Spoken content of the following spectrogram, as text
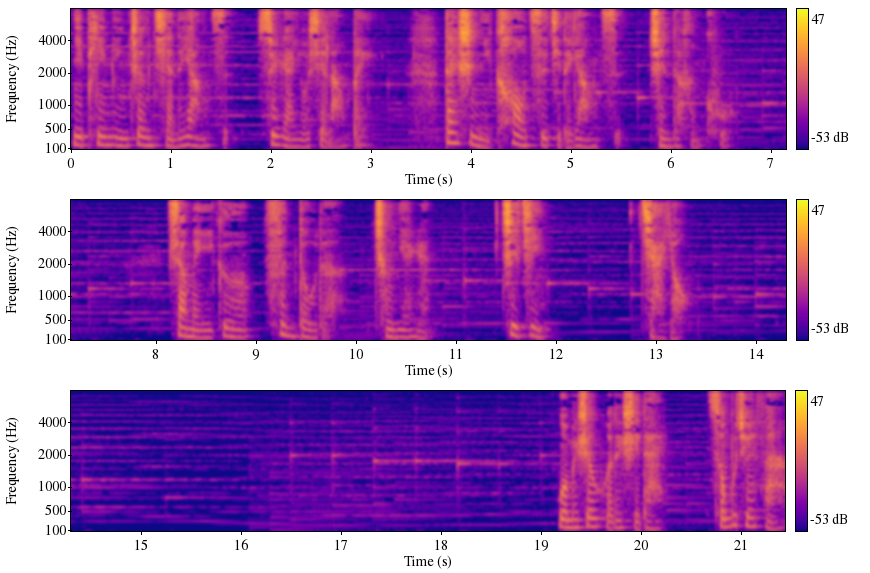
你拼命挣钱的样子虽然有些狼狈，但是你靠自己的样子真的很酷。向每一个奋斗的成年人致敬，加油！我们生活的时代，从不缺乏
